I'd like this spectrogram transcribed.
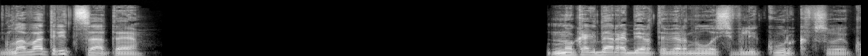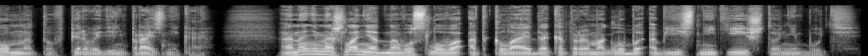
Глава 30. Но когда Роберта вернулась в Ликург в свою комнату в первый день праздника, она не нашла ни одного слова от Клайда, которое могло бы объяснить ей что-нибудь.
